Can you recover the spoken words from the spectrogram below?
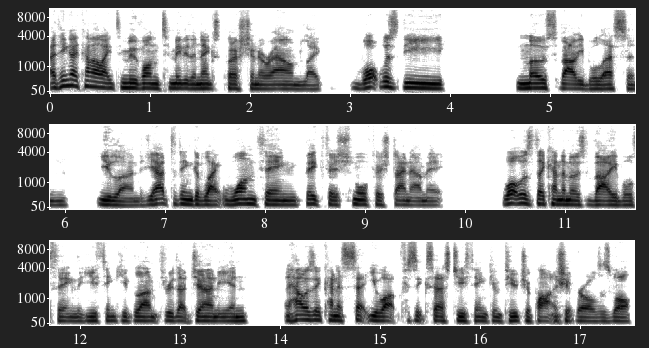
I think I kind of like to move on to maybe the next question around like, what was the most valuable lesson you learned? If you had to think of like one thing, big fish, small fish dynamic, what was the kind of most valuable thing that you think you've learned through that journey and, and how has it kind of set you up for success, do you think, in future partnership roles as well?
